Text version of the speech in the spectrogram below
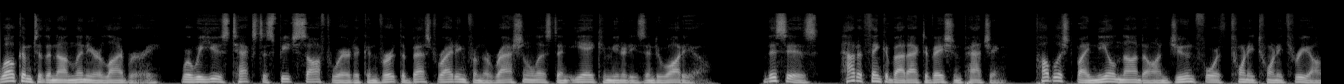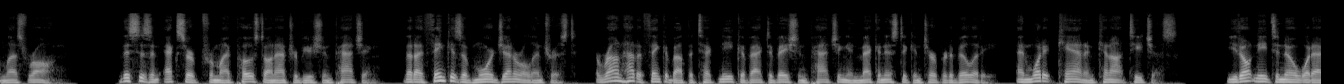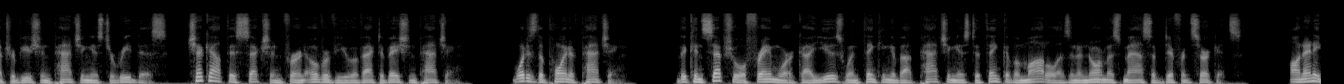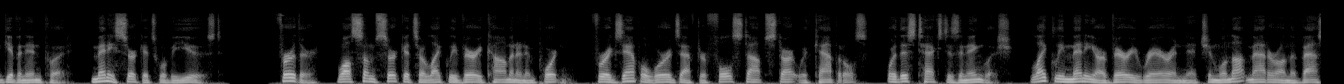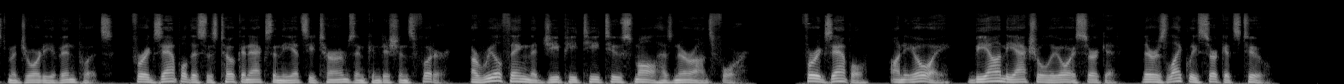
Welcome to the Nonlinear Library, where we use text to speech software to convert the best writing from the rationalist and EA communities into audio. This is How to Think About Activation Patching, published by Neel Nanda on June 4, 2023, on Less Wrong. This is an excerpt from my post on attribution patching that I think is of more general interest, around how to think about the technique of activation patching in mechanistic interpretability, and what it can and cannot teach us. You don't need to know what attribution patching is to read this, check out this section for an overview of activation patching. What is the point of patching? The conceptual framework I use when thinking about patching is to think of a model as an enormous mass of different circuits. On any given input, many circuits will be used. Further, while some circuits are likely very common and important, for example, words after full stops start with capitals, or this text is in English. Likely many are very rare and niche and will not matter on the vast majority of inputs. For example, this is token X in the Etsy terms and conditions footer, a real thing that GPT-2 small has neurons for. For example, on IOI, beyond the actual IOI circuit, there is likely circuits too.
